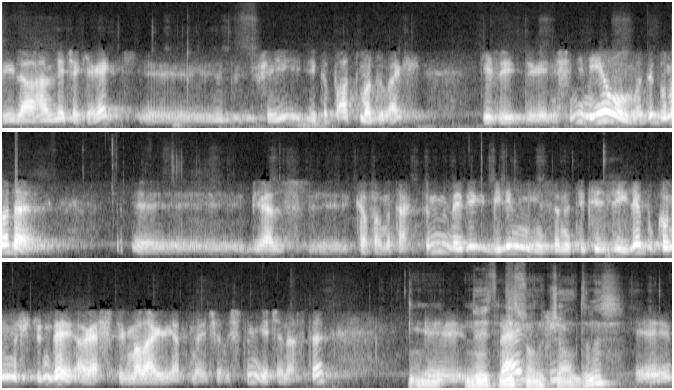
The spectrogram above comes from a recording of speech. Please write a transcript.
bir lahavle çekerek e, şeyi yıkıp atmadılar gezi direnişini. Niye olmadı? Buna da e, biraz e, kafamı taktım ve bir bilim insanı titizliğiyle bu konunun üstünde araştırmalar yapmaya çalıştım geçen hafta. Ee, ne, belki, ne sonuç aldınız? E,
